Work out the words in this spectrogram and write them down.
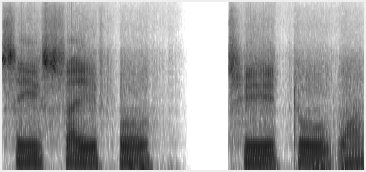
Six five four three two one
